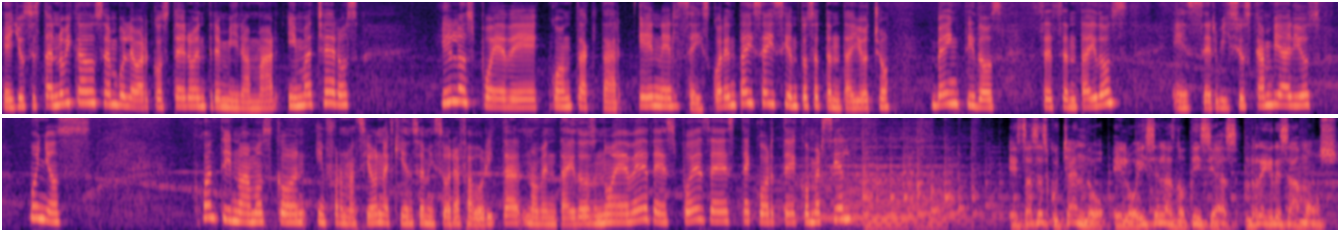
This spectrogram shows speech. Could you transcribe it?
Ellos están ubicados en Boulevard Costero entre Miramar y Macheros y los puede contactar en el 646-178-2262. Es Servicios Cambiarios Muñoz. Continuamos con información aquí en su emisora favorita 929 después de este corte comercial. Estás escuchando Eloís en las noticias. Regresamos.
